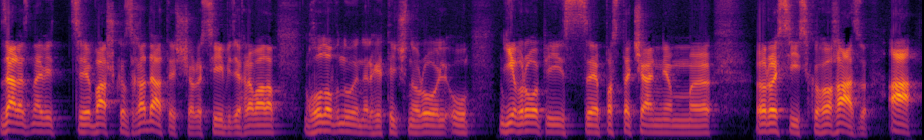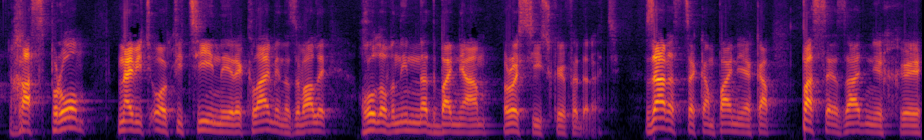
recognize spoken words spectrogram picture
Зараз навіть важко згадати, що Росія відігравала головну енергетичну роль у Європі із постачанням е, російського газу. А Газпром навіть у офіційній рекламі називали головним надбанням Російської Федерації. Зараз це компанія, яка пасе задніх е,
